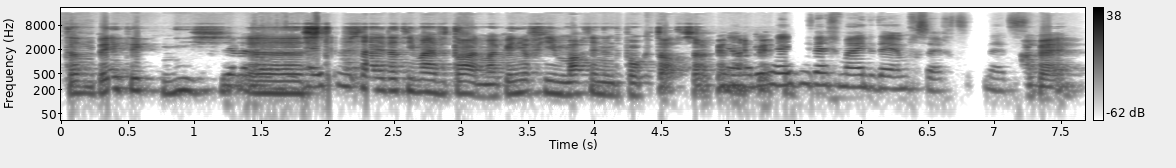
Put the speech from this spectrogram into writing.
Dat weet ik niet. Ja, Stef zei dat hij mij vertrouwde, maar ik weet niet of je Martin in de pocket had zou kunnen. Ja, maar dat heeft hij tegen mij in de DM gezegd. Net. Oké.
